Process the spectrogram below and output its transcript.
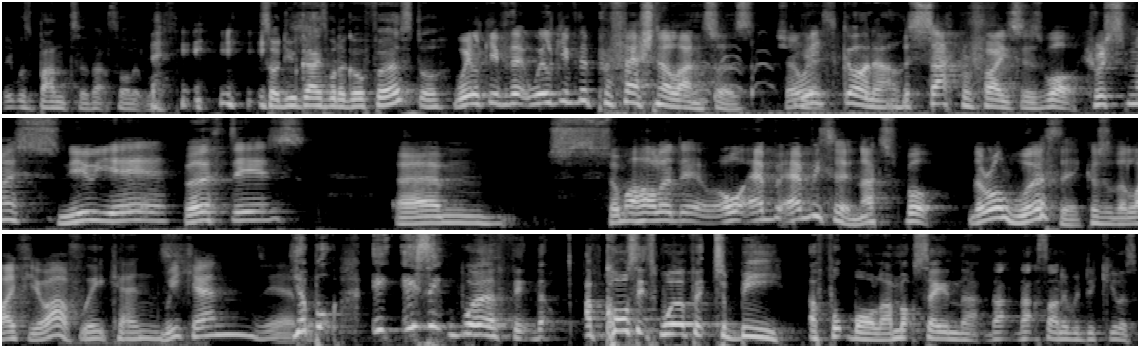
it was banter. That's all it was. so, do you guys want to go first, or We'll give the we'll give the professional answers, shall we? Yes, go on, Al. The sacrifices, what? Christmas, New Year, birthdays, um, summer holiday, or ev- everything. That's but they're all worth it because of the life you have. Weekends. Weekends, yeah. Yeah, but i- is it worth it? That, of course, it's worth it to be a footballer. I'm not saying that. That that sounded ridiculous.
